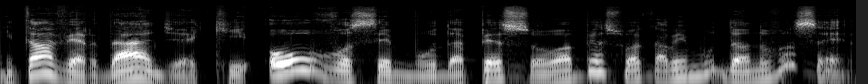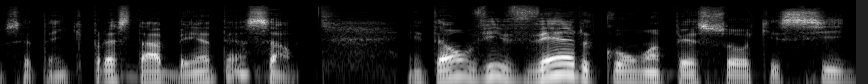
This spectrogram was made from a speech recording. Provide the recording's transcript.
Então a verdade é que ou você muda a pessoa, a pessoa acaba mudando você. Você tem que prestar bem atenção. Então viver com uma pessoa que se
